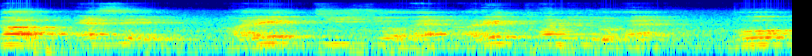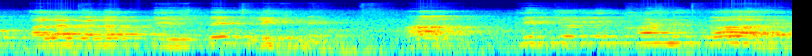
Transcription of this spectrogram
ग। ऐसे हर एक चीज़ जो है हर एक खंड जो है, वो अलग अलग पेज पे लिखने। हाँ फिर जो ये खंड ग है,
